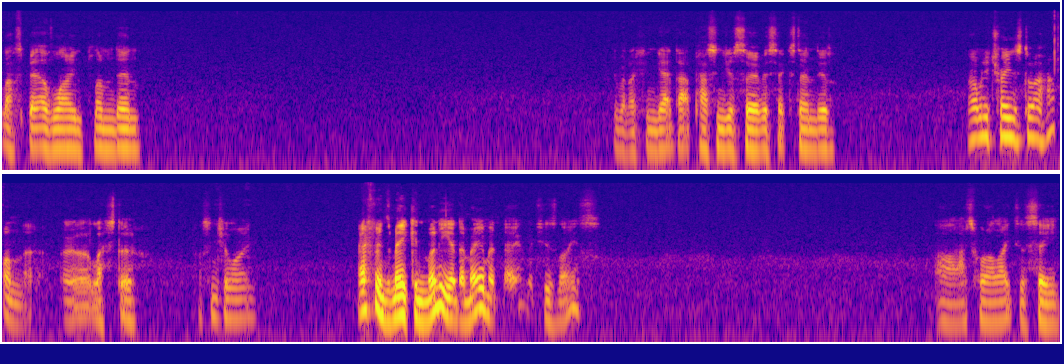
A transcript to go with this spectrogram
last bit of line plumbed in. When I can get that passenger service extended. How many trains do I have on that uh, Leicester passenger line? Everyone's making money at the moment now, which is nice. Oh, that's what I like to see.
